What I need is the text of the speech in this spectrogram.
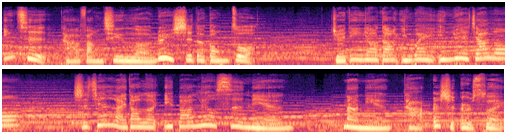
因此，他放弃了律师的工作，决定要当一位音乐家喽。时间来到了一八六四年。那年他二十二岁，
